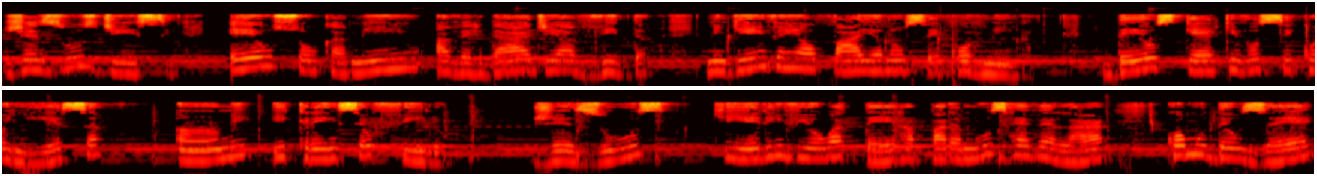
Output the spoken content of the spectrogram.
Jesus disse: Eu sou o caminho, a verdade e a vida. Ninguém vem ao Pai a não ser por mim. Deus quer que você conheça, ame e crê em seu Filho, Jesus, que ele enviou à terra para nos revelar como Deus é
